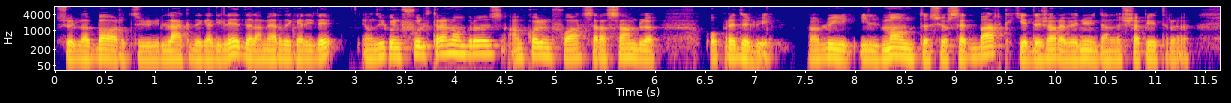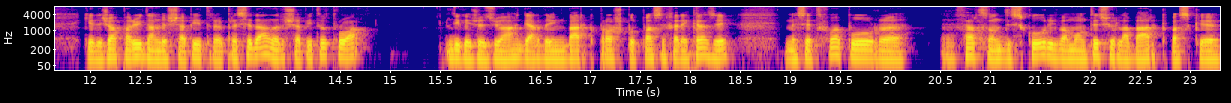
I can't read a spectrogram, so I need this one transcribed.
sur le bord du lac de Galilée, de la mer de Galilée, et on dit qu'une foule très nombreuse, encore une fois, se rassemble auprès de lui. Alors lui, il monte sur cette barque qui est déjà revenue dans le chapitre qui est déjà apparu dans le chapitre précédent, dans le chapitre 3. Il dit que Jésus a gardé une barque proche pour pas se faire écraser, mais cette fois pour euh, faire son discours, il va monter sur la barque parce que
